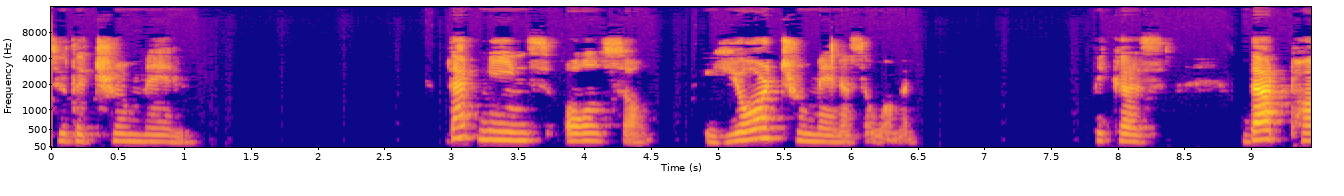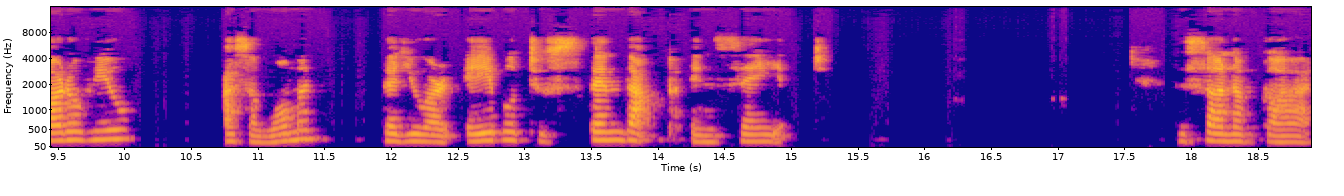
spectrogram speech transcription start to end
to the true man. That means also your true man as a woman. Because that part of you as a woman that you are able to stand up and say it. The Son of God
